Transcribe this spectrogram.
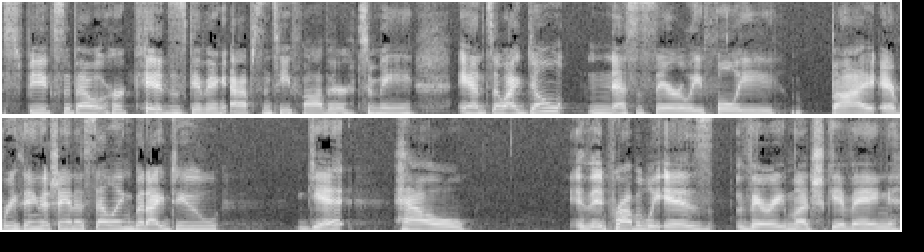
speaks about her kids is giving absentee father to me. And so I don't necessarily fully buy everything that Shanna's selling, but I do get how it probably is very much giving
